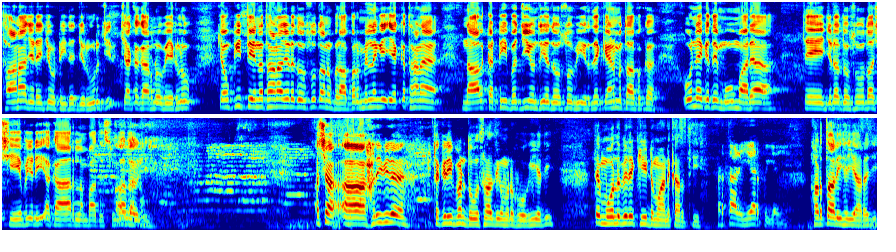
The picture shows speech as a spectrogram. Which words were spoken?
ਥਾਣਾ ਜਿਹੜੇ ਝੋਟੀ ਤੇ ਜ਼ਰੂਰ ਚੈੱਕ ਕਰ ਲਓ ਵੇਖ ਲਓ। ਕਿਉਂਕਿ ਤਿੰਨ ਥਾਣਾ ਜਿਹੜੇ ਦੋਸਤੋ ਤੁਹਾਨੂੰ ਬਰਾਬਰ ਮਿਲਣਗੇ। ਇੱਕ ਥਾਣਾ ਨਾਲ ਕੱਟੀ ਵੱਜੀ ਹੁੰਦੀ ਹੈ ਦੋਸਤੋ ਵੀਰ ਦੇ ਕਹਿਣ ਮੁਤਾਬਕ। ਉਹਨੇ ਕਿਤੇ ਮੂੰਹ ਮਾਰਿਆ ਤੇ ਜਿਹੜਾ ਦੋਸਤੋ ਉਹਦਾ ਸ਼ੇਪ ਜਿਹੜੀ ਆਕਾਰ ਲੰਬਾ ਦਿਸੂਗਾ ਤੁਹਾਨੂੰ। ਅੱਛਾ ਹਰੀ ਵੀਰ ਤਕਰੀਬਨ 2 ਸਾਲ ਦੀ ਉਮਰ ਹੋ ਗਈ ਇਹਦੀ ਤੇ ਮੁੱਲ ਵੀਰੇ ਕੀ ਡਿਮਾਂਡ ਕਰਤੀ 48000 ਰੁਪਇਆ ਜੀ। 48000 ਹੈ ਜੀ।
